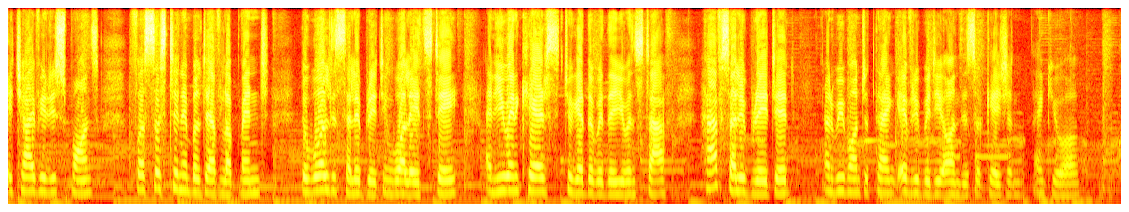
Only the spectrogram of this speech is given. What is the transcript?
HIV response for sustainable development, the world is celebrating World AIDS Day, and UN Cares, together with the UN staff, have celebrated. And we want to thank everybody on this occasion. Thank you all.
